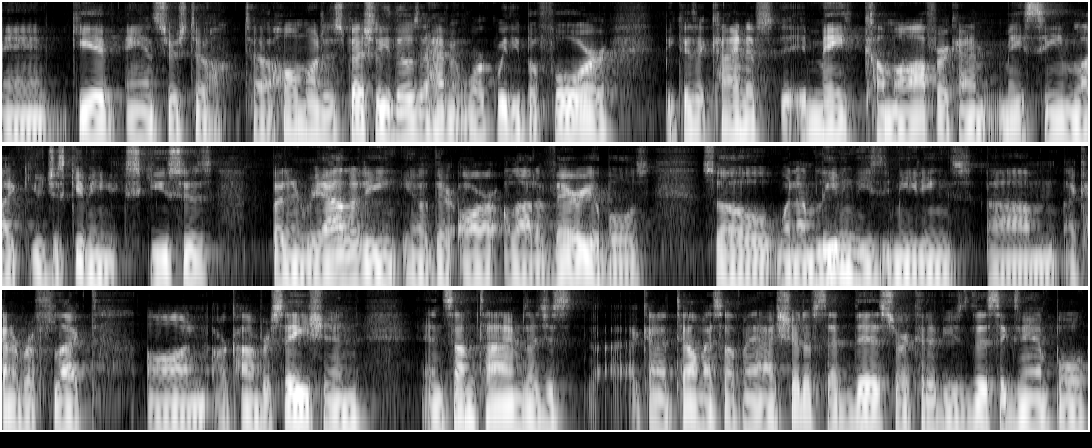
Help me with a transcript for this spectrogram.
and give answers to to homeowners, especially those that haven't worked with you before, because it kind of it may come off or it kind of may seem like you're just giving excuses, but in reality, you know there are a lot of variables. So when I'm leaving these meetings, um, I kind of reflect on our conversation, and sometimes I just I kind of tell myself, man, I should have said this or I could have used this example,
